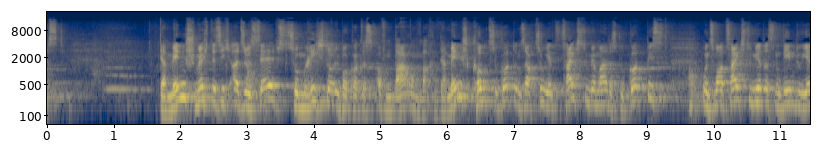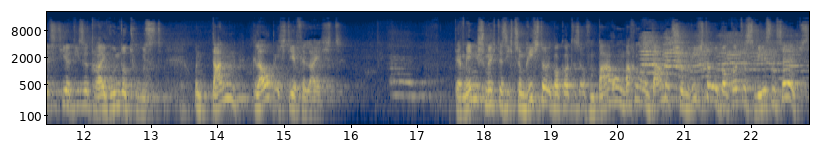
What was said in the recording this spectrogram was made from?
ist. Der Mensch möchte sich also selbst zum Richter über Gottes Offenbarung machen. Der Mensch kommt zu Gott und sagt so, jetzt zeigst du mir mal, dass du Gott bist. Und zwar zeigst du mir das, indem du jetzt hier diese drei Wunder tust. Und dann glaube ich dir vielleicht. Der Mensch möchte sich zum Richter über Gottes Offenbarung machen und damit zum Richter über Gottes Wesen selbst.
